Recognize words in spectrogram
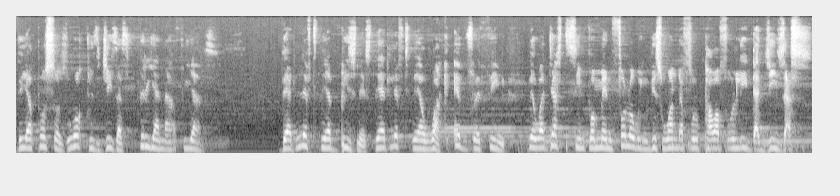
The apostles walked with Jesus three and a half years. They had left their business, they had left their work, everything. They were just simple men following this wonderful, powerful leader, Jesus.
